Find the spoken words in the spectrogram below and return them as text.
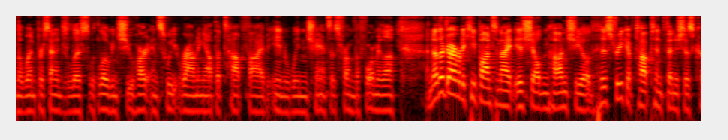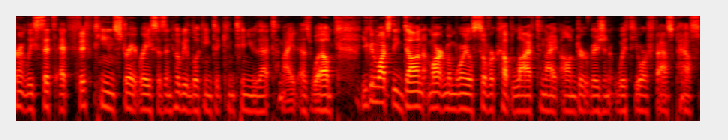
the win percentage list, with Logan Schuchart and Sweet rounding out the top five in win chances from the formula. Another driver to keep on tonight is Sheldon Haudenschild. His streak of top 10 finishes currently sits at 15 straight races, and he'll be looking to continue that tonight as well. You can watch the Don Martin Memorial Silver Cup live tonight on Dirt Vision with your Fast Pass.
